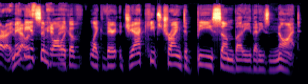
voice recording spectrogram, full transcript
All right, Maybe yeah, it's let's hit me. symbolic of like there Jack keeps trying to be somebody that he's not.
